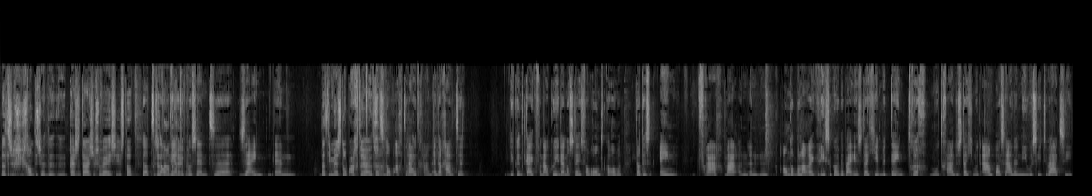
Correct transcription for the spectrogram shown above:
Dat is een gigantische... percentage gewijs is dat? Dat is kan 30 procent uh, zijn. En dat die mensen erop achteruit gaan? Dat ze erop achteruit gaan. En dan gaat het... Je kunt kijken van, nou, kun je daar nog steeds van rondkomen? Dat is één vraag. Maar een, een, ander belangrijk risico daarbij is dat je meteen terug moet gaan. Dus dat je moet aanpassen aan een nieuwe situatie.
